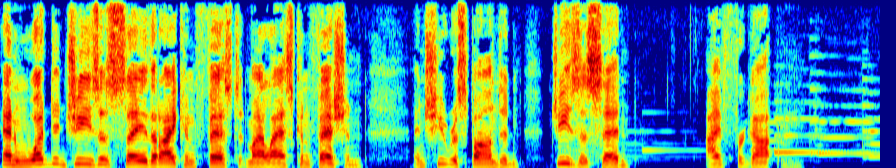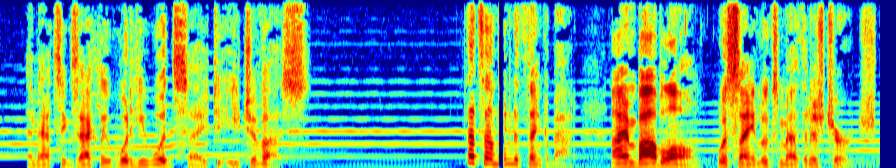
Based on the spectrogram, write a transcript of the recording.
And what did Jesus say that I confessed at my last confession? And she responded, Jesus said, I've forgotten. And that's exactly what he would say to each of us. That's something to think about. I'm Bob Long with St. Luke's Methodist Church.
